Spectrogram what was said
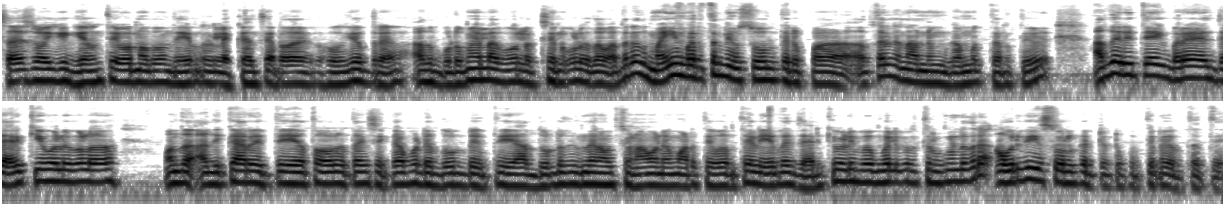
ಸಹಜವಾಗಿ ಗೆಲ್ತೇವೆ ಅನ್ನೋದು ಒಂದು ಏನಾರ ಲೆಕ್ಕಾಚಾರದಾಗ ಹೋಗಿದ್ರೆ ಅದು ಬುಡಮೇಲಾಗೋ ಲಕ್ಷಣಗಳು ಇದಾವೆ. ಅದ್ರ ಮೈ ಬರ್ತಾರೆ ನೀವು ಸೋಲ್ತಿರಪ್ಪ ಅಂತೇಳಿ ನಾವು ನಿಮ್ಗೆ ಗಮನಕ್ಕೆ ತರ್ತೀವಿ. ಅದೇ ರೀತಿಯಾಗಿ ಬರೇ ಜಾರಕಿಹೊಳಿಗಳು ಒಂದು ಅಧಿಕಾರ ಐತಿ ಅಥವಾ ಅವ್ರ ಹತ್ತಾಗ ಸಿಕ್ಕಾಪಟ್ಟೆ ದುಡ್ಡು ಐತಿ, ಆ ದುಡ್ಡದಿಂದ ನಾವು ಚುನಾವಣೆ ಮಾಡ್ತೇವೆ ಅಂತೇಳಿ ಎಲ್ಲ ಜಾರಕಿಹೊಳಿ ಬೆಂಬಲಿಗರು ತಿಳ್ಕೊಂಡಿದ್ರೆ ಅವ್ರಿಗೆ ಈ ಸೋಲು ಕಟ್ಟಿಟ್ಟು ಕೂತಿರೋ ಇರ್ತೈತಿ.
